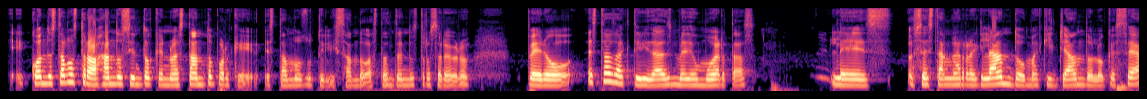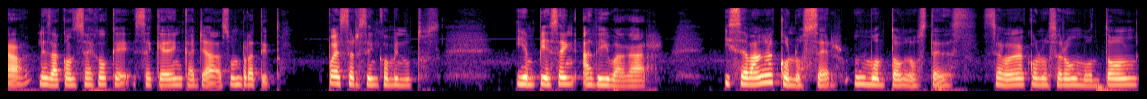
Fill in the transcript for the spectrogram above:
Eh, cuando estamos trabajando siento que no es tanto porque estamos utilizando bastante nuestro cerebro, pero estas actividades medio muertas les se están arreglando, maquillando, lo que sea, les aconsejo que se queden calladas un ratito. Puede ser cinco minutos. Y empiecen a divagar y se van a conocer un montón a ustedes, se van a conocer un montón,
